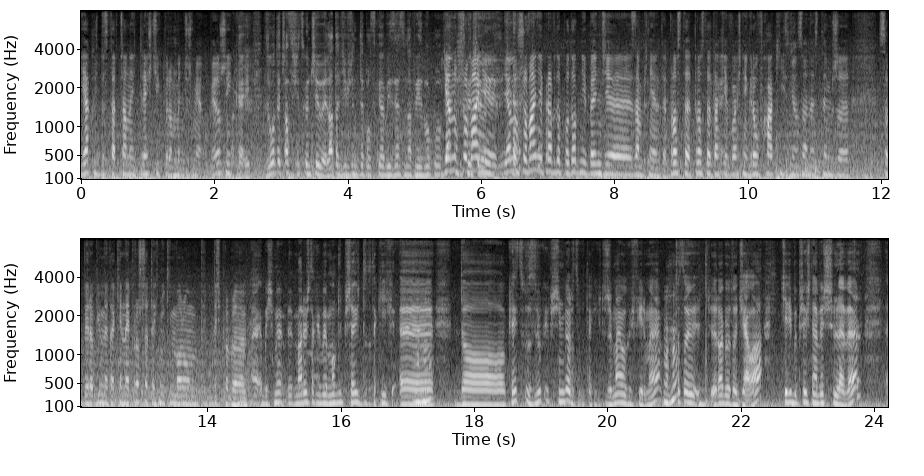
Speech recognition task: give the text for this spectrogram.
jakość dostarczanej treści, którą będziesz miał, wiesz? I Okej, złote czasy się skończyły, lata 90. polskiego biznesu na Facebooku Januszowanie, januszowanie prawdopodobnie będzie zamknięte. Proste, proste takie właśnie growth hacki związane z tym, że sobie robimy takie najprostsze techniki mogą być problemem. A jakbyśmy, Mariusz, tak jakby mogli przejść do takich, e, Mhm. do case'ów zwykłych przedsiębiorców, takich, którzy mają jakąś firmę, Mhm. to co robią to działa, chcieliby przejść na wyższy level e,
